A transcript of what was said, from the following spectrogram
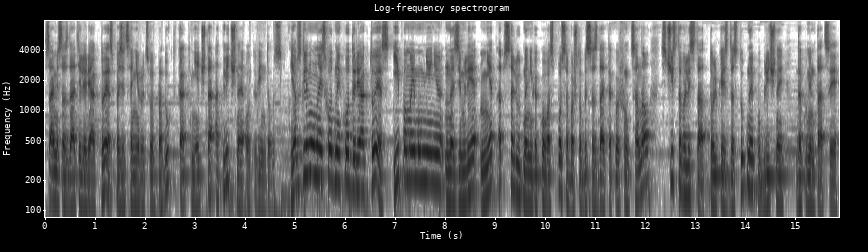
сами создатели ReactOS позиционируют свой продукт как нечто отличное от Windows. Я взглянул на исходные коды ReactOS и, по моему мнению, на Земле нет абсолютно никакого способа, чтобы создать такой функционал с чистого листа, только из доступной публичной документации,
